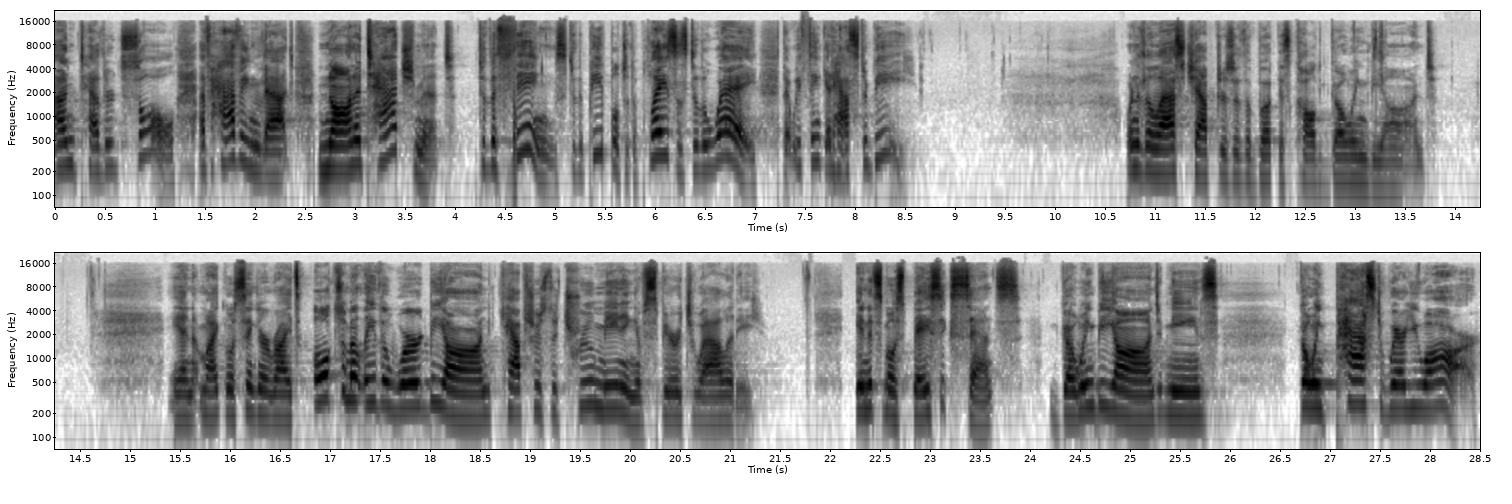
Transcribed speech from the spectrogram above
untethered soul, of having that non attachment to the things, to the people, to the places, to the way that we think it has to be? One of the last chapters of the book is called Going Beyond. And Michael Singer writes Ultimately, the word beyond captures the true meaning of spirituality. In its most basic sense, going beyond means going past where you are.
